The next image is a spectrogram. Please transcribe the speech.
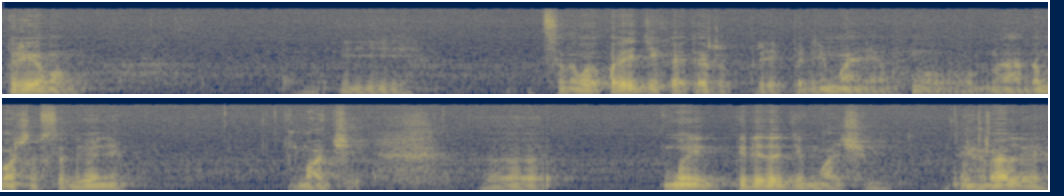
приемом и ценовой политикой, а также при принимании ну, на домашнем стадионе матчей. Э, Мы перед этим матчем играли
